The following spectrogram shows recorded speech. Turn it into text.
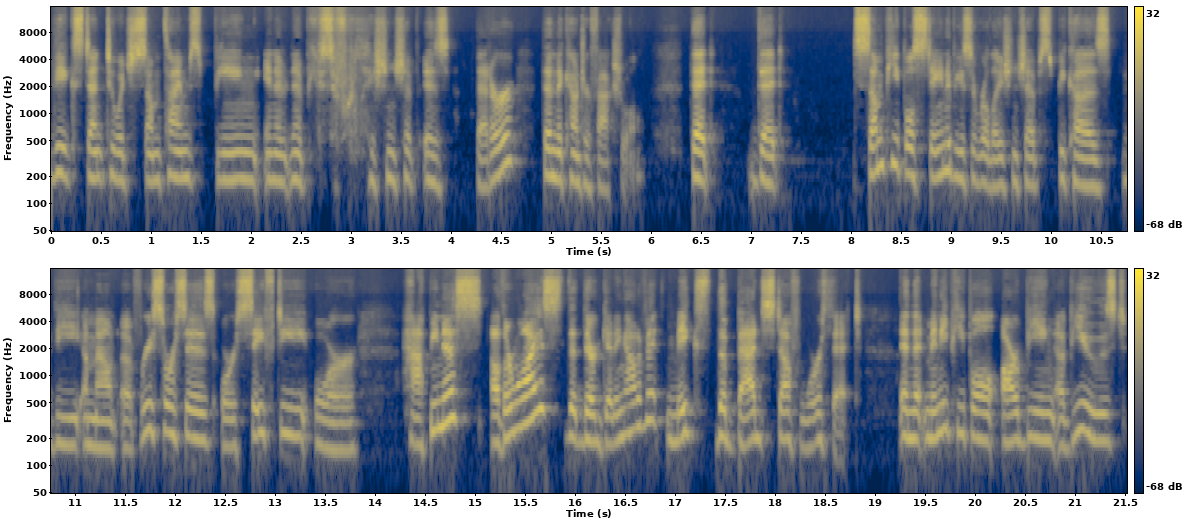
the extent to which sometimes being in an abusive relationship is better than the counterfactual. That that some people stay in abusive relationships because the amount of resources or safety or happiness otherwise that they're getting out of it makes the bad stuff worth it. And that many people are being abused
